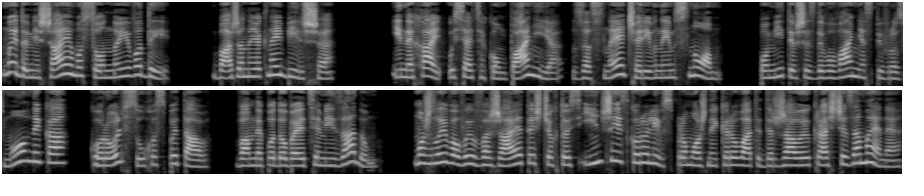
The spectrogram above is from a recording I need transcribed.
ми домішаємо сонної води, бажано якнайбільше. І нехай уся ця компанія засне чарівним сном. Помітивши здивування співрозмовника, король сухо спитав Вам не подобається мій задум? Можливо, ви вважаєте, що хтось інший із королів спроможний керувати державою краще за мене.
